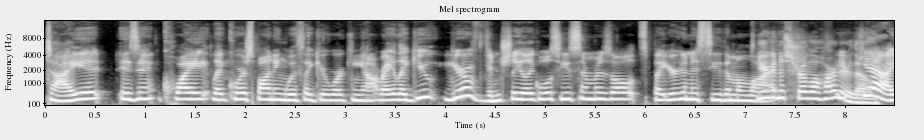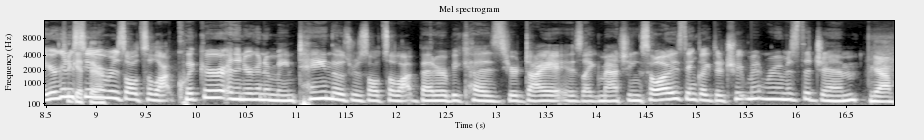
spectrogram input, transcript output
diet isn't quite like corresponding with like you're working out, right? Like you, you're eventually like we'll see some results, but you're gonna see them a lot. you're going to struggle harder though. yeah, you're going to to see there. your results a lot quicker, and then you're going to maintain those results a lot better because your diet is like matching. So I always think like the treatment room is the gym, yeah.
